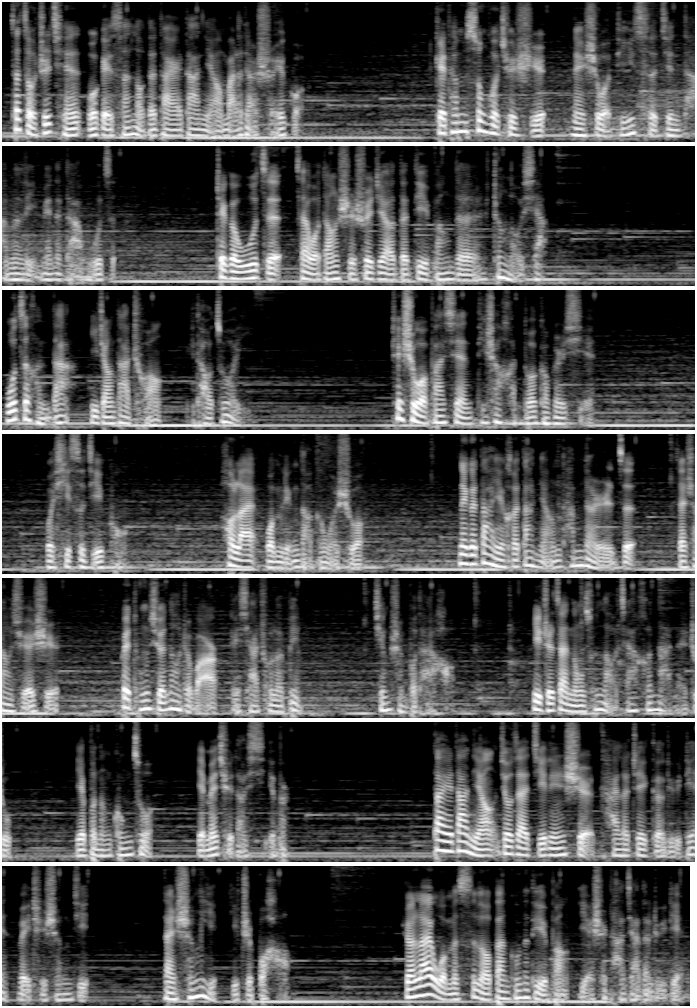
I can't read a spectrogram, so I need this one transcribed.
在走之前，我给三楼的大爷大娘买了点水果。给他们送过去时，那是我第一次进他们里面的大屋子。这个屋子在我当时睡觉的地方的正楼下。屋子很大，一张大床，一套座椅。这时我发现地上很多高跟鞋，我细思极恐。后来我们领导跟我说，那个大爷和大娘他们的儿子在上学时。被同学闹着玩给吓出了病，精神不太好，一直在农村老家和奶奶住，也不能工作，也没娶到媳妇儿。大爷大娘就在吉林市开了这个旅店维持生计，但生意一直不好。原来我们四楼办公的地方也是他家的旅店，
